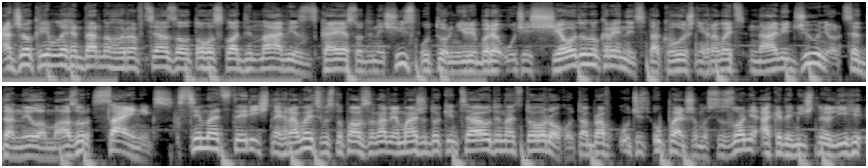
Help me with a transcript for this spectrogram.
Адже окрім легендарного гравця золотого складу Наві з КС 1.6, у турнірі бере участь ще один українець та колишній гравець NAVI Junior. Це Данило Мазур Сайнікс. 17-річний гравець виступав за Наві майже до кінця 11-го року та брав участь у першому сезоні академічної ліги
